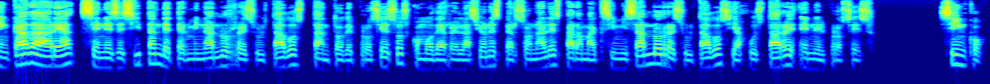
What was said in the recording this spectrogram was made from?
En cada área se necesitan determinar los resultados tanto de procesos como de relaciones personales para maximizar los resultados y ajustar en el proceso. 5.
